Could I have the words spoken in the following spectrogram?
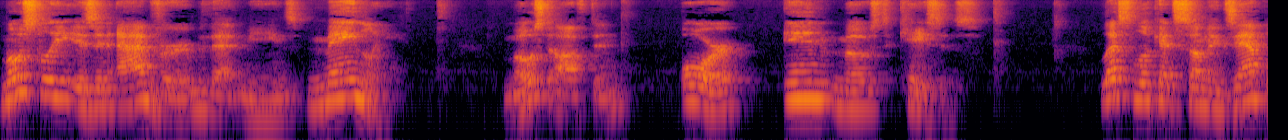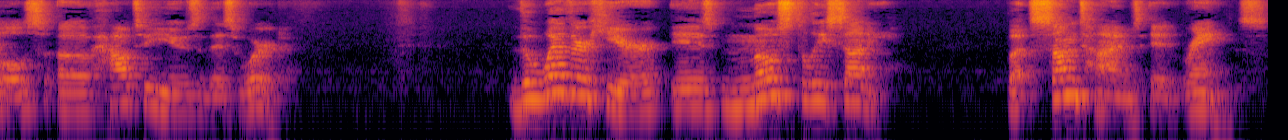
Mostly is an adverb that means mainly, most often, or in most cases. Let's look at some examples of how to use this word. The weather here is mostly sunny, but sometimes it rains.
